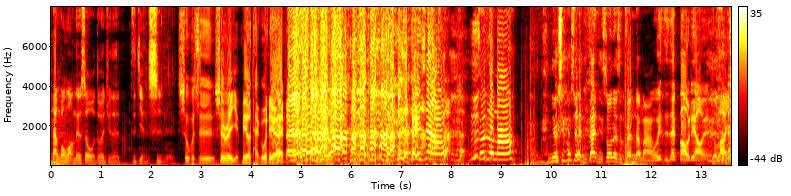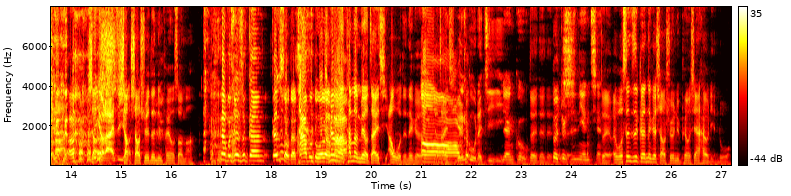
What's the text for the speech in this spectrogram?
但往往那个时候我都会觉得自己很赤裸。殊不知，炫瑞也没有谈过恋爱的。等一下哦，真？刘嘉轩，你在你说的是真的吗？我一直在爆料，哎，有啦 有啦，小有啦还是小小学的女朋友算吗？那不就是跟跟手的差不多了吗？没有，他们没有在一起啊。我的那个有在一起，远古的记忆，远古，对对对对，就十年前。对，哎，我甚至跟那个小学女朋友现在还有联络。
